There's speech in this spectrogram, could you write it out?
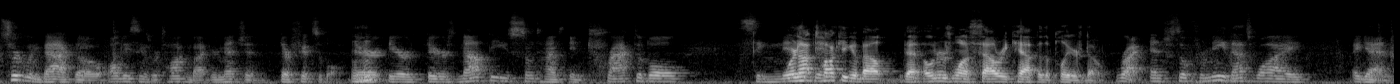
circling back though, all these things we're talking about, you mentioned they're fixable. Mm-hmm. They're, they're, there's not these sometimes intractable, significant. We're not talking about that owners want a salary cap and the players don't. Right, and so for me, that's why, again,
